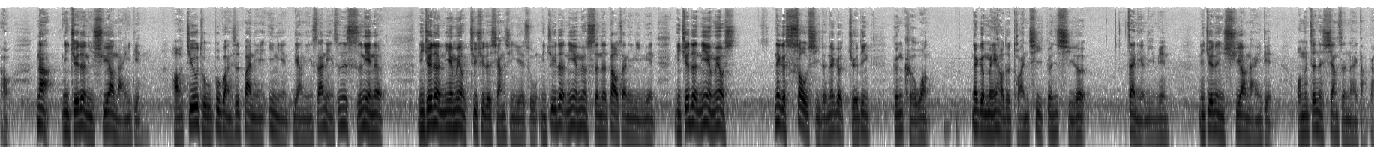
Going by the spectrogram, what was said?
好，那你觉得你需要哪一点？好，基督徒不管是半年、一年、两年、三年，甚至十年了，你觉得你有没有继续的相信耶稣？你觉得你有没有神的道在你里面？你觉得你有没有那个受洗的那个决定跟渴望，那个美好的团契跟喜乐在你的里面？你觉得你需要哪一点？我们真的向神来祷告，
